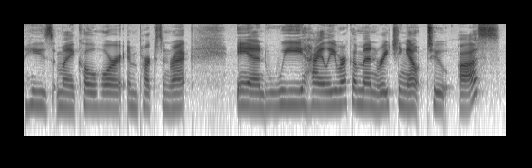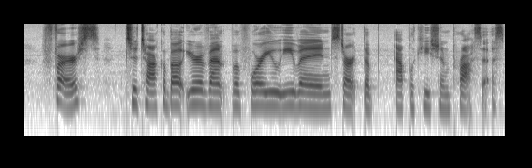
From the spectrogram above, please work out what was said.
he's my cohort in Parks and Rec, and we highly recommend reaching out to us first to talk about your event before you even start the application process.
